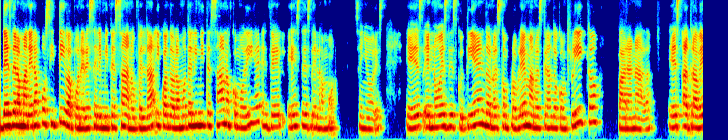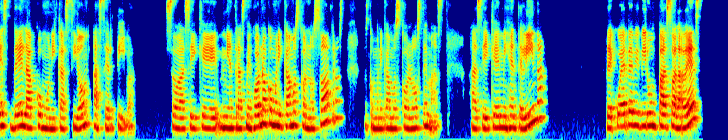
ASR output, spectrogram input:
desde la manera positiva poner ese límite sano, ¿verdad? Y cuando hablamos de límites sanos, como dije, es, de, es desde el amor, señores. Es, eh, no es discutiendo, no es con problema, no es creando conflicto, para nada. Es a través de la comunicación asertiva. So, así que mientras mejor nos comunicamos con nosotros, nos comunicamos con los demás. Así que mi gente linda, recuerde vivir un paso a la vez,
